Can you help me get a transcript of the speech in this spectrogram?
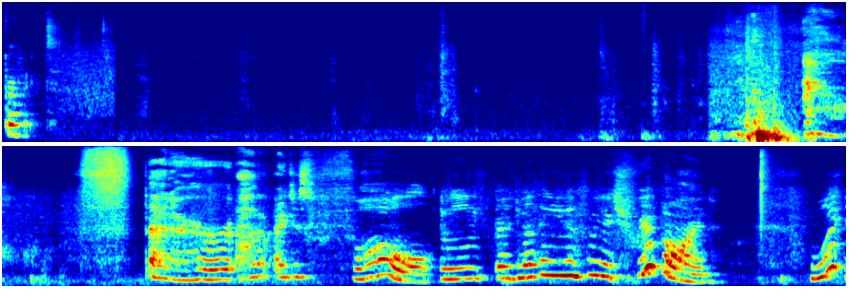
Perfect. Ow. That hurt. How did Just fall? I mean, there's nothing even for me to trip on. What?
